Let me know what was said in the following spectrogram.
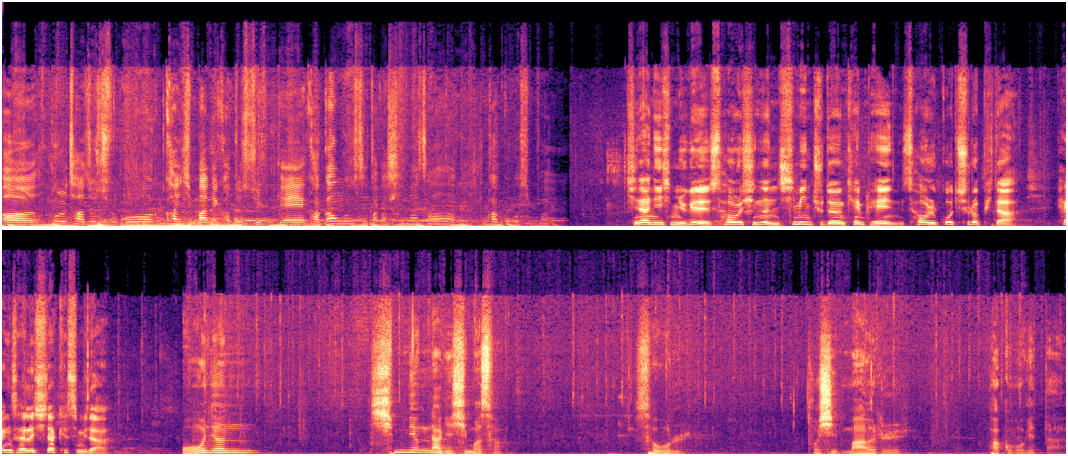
어, 물 자주 주고 관심 많이 가질 수 있게 가까운 곳에다가 심어서 가꾸고 싶어요. 지난 26일 서울시는 시민 주도형 캠페인 서울 꽃으로 피다 행사를 시작했습니다. 5년 신명나게 심어서 서울 도시 마을을 바꿔보겠다.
